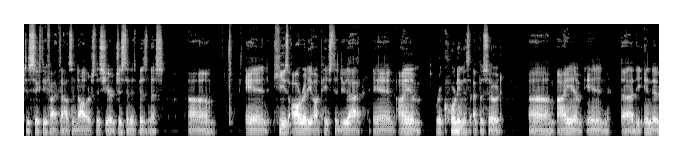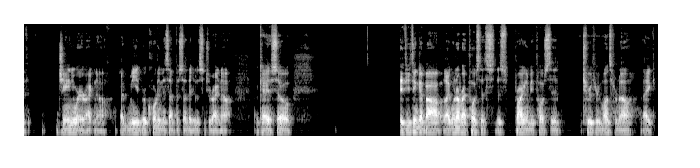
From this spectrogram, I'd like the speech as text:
to sixty five thousand dollars this year just in his business, um, and he's already on pace to do that. And I am recording this episode. Um, I am in uh, the end of January right now of me recording this episode that you're listening to right now. Okay, so if you think about like whenever I post this, this is probably gonna be posted two or three months from now. Like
